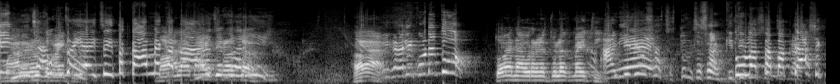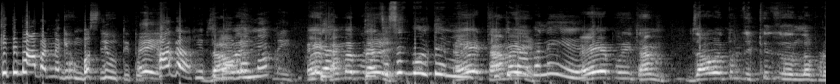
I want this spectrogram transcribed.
मला तुमचं माहिती. यायचं इथं काम आहे मला का माहिती नाही? नव्हतं हा. निघाली कुठे तू? तो नवऱ्याला तुलाच माहिती. आणि दिवसाचं? तुमचं सांग किती तुला तर दिवसाचं बघते काय? असे किती बाबांना घेऊन बसली होती तू. ए. हा ग. किती जावई. बाबांना? ए, थांबा पुढे. त्याच्याशीच बोलते मी. ए, किती थांबा बाबा नाहीये. ए पुरी थांब. जावं तुमचं किती लपड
